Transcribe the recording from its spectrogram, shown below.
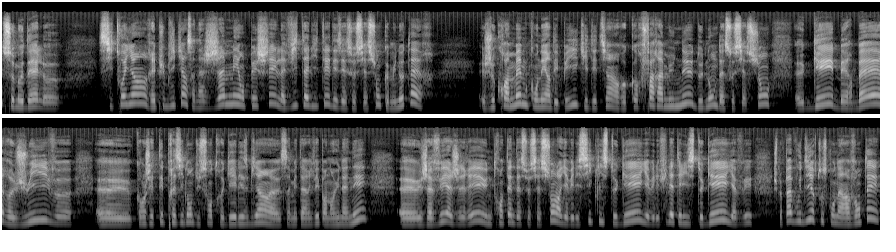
ce modèle euh, citoyen, républicain, ça n'a jamais empêché la vitalité des associations communautaires. Je crois même qu'on est un des pays qui détient un record faramineux de nombre d'associations euh, gays, berbères, juives. Euh, quand j'étais présidente du centre gay et lesbien, ça m'est arrivé pendant une année. J'avais à gérer une trentaine d'associations. Alors il y avait les cyclistes gays, il y avait les philatélistes gays, il y avait. Je ne peux pas vous dire tout ce qu'on a inventé,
